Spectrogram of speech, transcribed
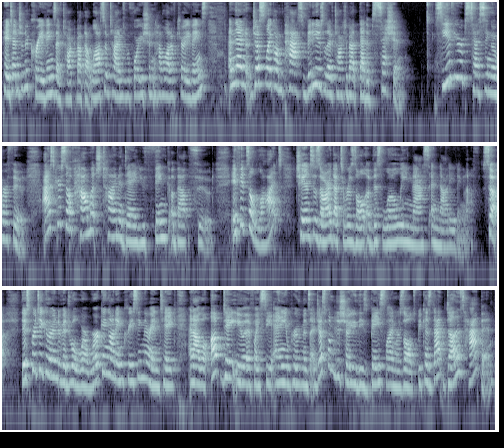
Pay attention to cravings. I've talked about that lots of times before. You shouldn't have a lot of cravings. And then just like on past videos that I've talked about, that obsession. See if you're obsessing over food. Ask yourself how much time a day you think about food. If it's a lot, chances are that's a result of this low lean mass and not eating enough. So this particular individual, we're working on increasing their intake and I will update you if I see any improvements. I just wanted to show you these baseline results because that does happen.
